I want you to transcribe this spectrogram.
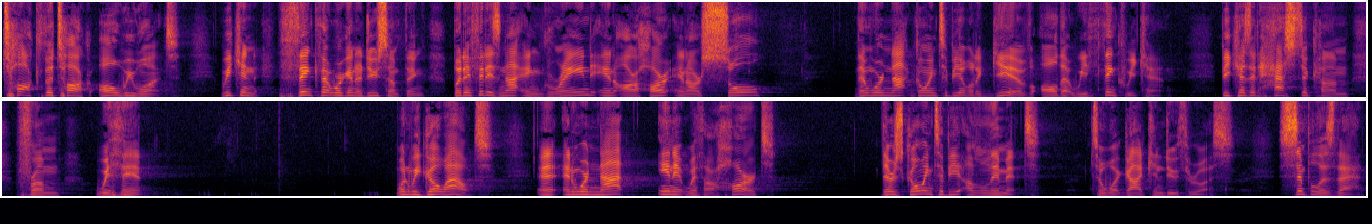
talk the talk all we want. We can think that we're going to do something, but if it is not ingrained in our heart and our soul, then we're not going to be able to give all that we think we can because it has to come from within. When we go out and, and we're not in it with our heart, there's going to be a limit to what God can do through us. Simple as that.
